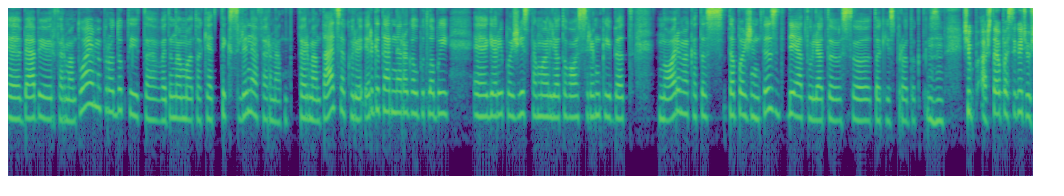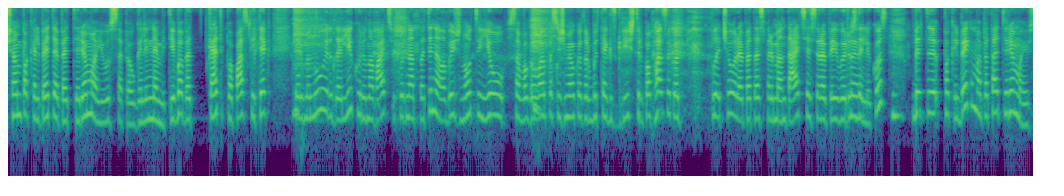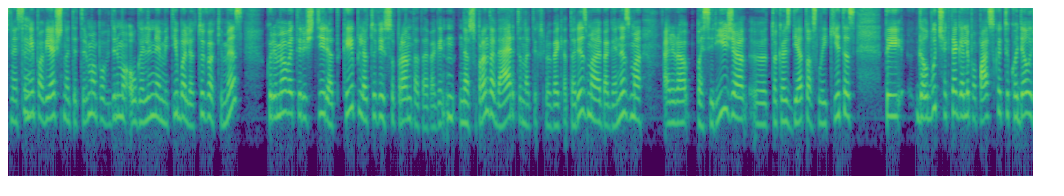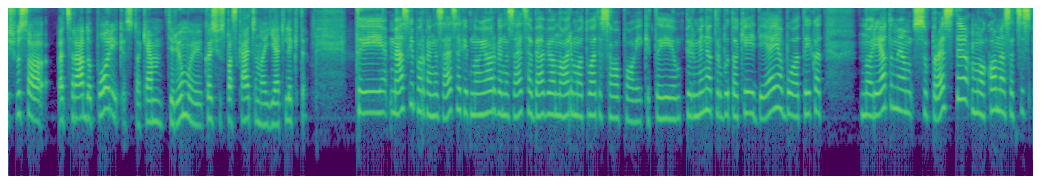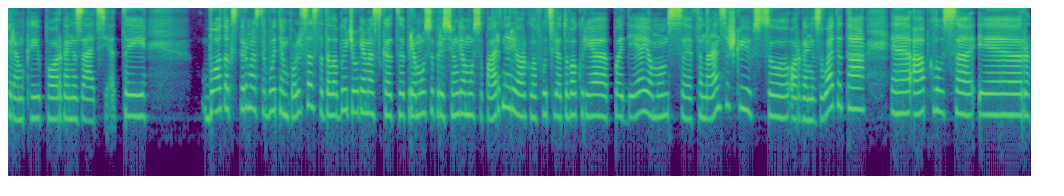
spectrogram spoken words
e, be abejo ir fermentuojami produktai, ta vadinama tokia tikslinė fermentacija, kuri irgi dar nėra galbūt labai e, gerai pažįstama Lietuvos rinkai, bet norime, kad tas, ta pažintis didėtų lietuvių su tokiais produktais. Mhm. Šiaip aš tave pasikeičiau šiandien pakalbėti apie tyrimą jūs, apie augalinę mytybą, bet ką tik papasakai tiek terminų ir dalykų ir inovacijų, kur net pati nelabai žinau, tai jau savo galvoj pasižymėjau kad turbūt teks grįžt ir papasakot plačiau ir apie tas fermentacijas ir apie įvairius dalykus. Bet e, pakalbėkim apie tą tyrimą. Jūs neseniai paviešinote tyrimą pavadinimu augalinė mityba lietuvių akimis kuriame vat ir ištyrėt kaip lietuviai supranta tą vegan nesupranta vertina tiksliau vegetarizmą veganizmą ar yra pasiryžę e, tokios dietos laikytis. Tai galbūt šiek tiek gali papasakoti kodėl iš viso atsirado poreikis tokiam tyrimui kas jus paskatino jį atlikti tai mes kaip organizacija kaip nauja organizacija be abejo norim matuoti savo poveikį. Tai pirminė turbūt tokia idėja buvo tai kad norėtumėm suprasti nuo ko mes atsispiriam kaip organizacija. Tai buvo toks pirmas turbūt impulsas tada labai džiaugiamės kad prie mūsų prisijungė mūsų partneriai orkla foods lietuva kurie padėjo mums finansiškai suorganizuoti tą e, apklausą. Ir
